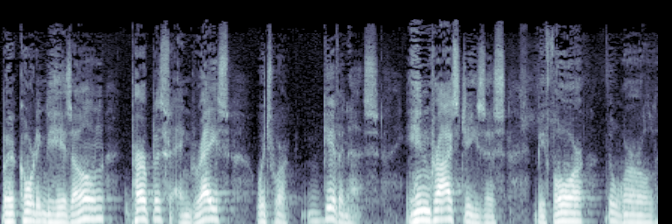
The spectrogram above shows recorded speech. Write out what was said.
but according to His own purpose and grace, which were given us in Christ Jesus before the world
